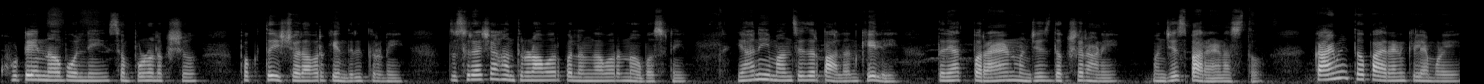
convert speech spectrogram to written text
खोटे न बोलणे संपूर्ण लक्ष फक्त ईश्वरावर केंद्रित करणे दुसऱ्याच्या अंथरुणावर पलंगावर न बसणे या नियमांचे जर पालन केले तर यात परायण म्हणजेच दक्ष राहणे म्हणजेच पारायण असतं. काय मिळतं पारायण केल्यामुळे?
